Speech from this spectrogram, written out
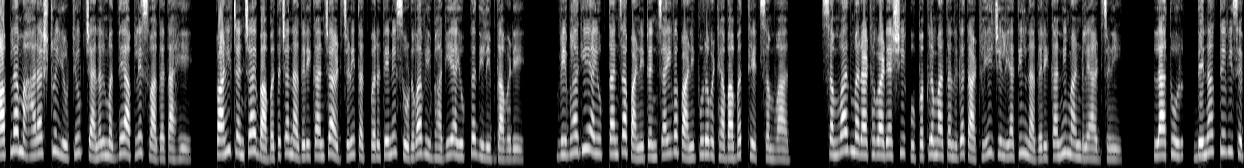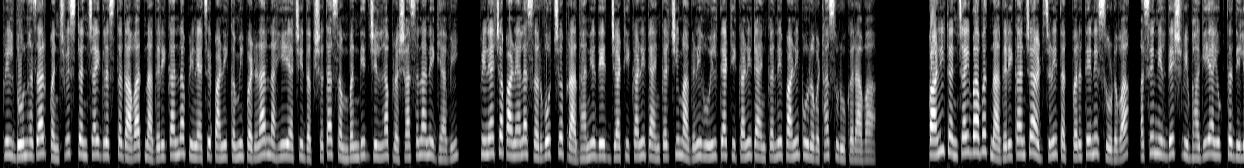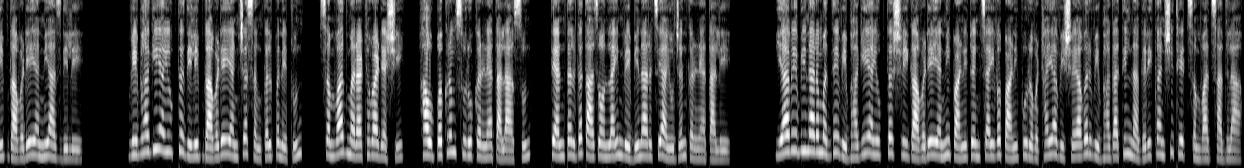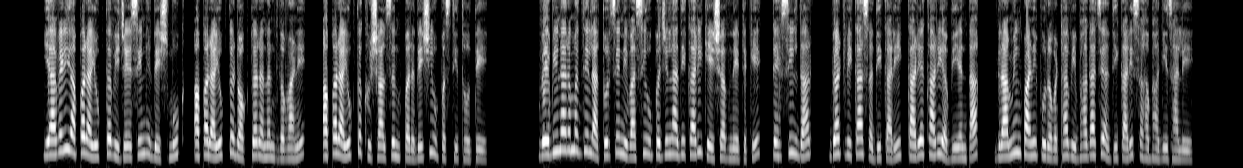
आपला महाराष्ट्र युट्यूब चॅनलमध्ये आपले स्वागत आहे. पाणी टंचाईबाबतच्या नागरिकांच्या अडचणी तत्परतेने सोडवा विभागीय आयुक्त दिलीप गावडे. विभागीय आयुक्तांचा पाणीटंचाई व पाणीपुरवठ्याबाबत थेट संवाद. संवाद मराठवाड्याशी उपक्रमांतर्गत आठही जिल्ह्यातील नागरिकांनी मांडल्या अडचणी. लातूर दिनांक तेवीस एप्रिल दोन हजार पंचवीस टंचाईग्रस्त गावात नागरिकांना पिण्याचे पाणी कमी पडणार नाही याची दक्षता संबंधित जिल्हा प्रशासनाने घ्यावी पिण्याच्या पाण्याला सर्वोच्च प्राधान्य देत ज्या ठिकाणी टँकरची मागणी होईल त्या ठिकाणी टँकरने पाणी पुरवठा सुरू करावा. पाणी टंचाईबाबत नागरिकांच्या अडचणी तत्परतेने सोडवा असे निर्देश विभागीय आयुक्त दिलीप गावडे यांनी आज दिले. विभागीय आयुक्त दिलीप गावडे यांच्या संकल्पनेतून संवाद मराठवाड्याशी हा उपक्रम सुरू करण्यात आला असून त्याअंतर्गत आज ऑनलाईन वेबिनारचे आयोजन करण्यात आले. या वेबिनारमध्ये विभागीय आयुक्त श्री गावडे यांनी पाणीटंचाई व पाणीपुरवठा या विषयावर विभागातील नागरिकांशी थेट संवाद साधला. यावेळी अपर आयुक्त विजयसिंह देशमुख अपर आयुक्त डॉक्टर अनंत गव्हाणे अपर आयुक्त खुशालसिंग परदेशी उपस्थित होते. वेबिनारमध्ये लातूरचे निवासी उपजिल्हाधिकारी केशव नेटके तहसीलदार गट विकास अधिकारी कार्यकारी अभियंता ग्रामीण पाणीपुरवठा विभागाचे अधिकारी सहभागी झाले.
